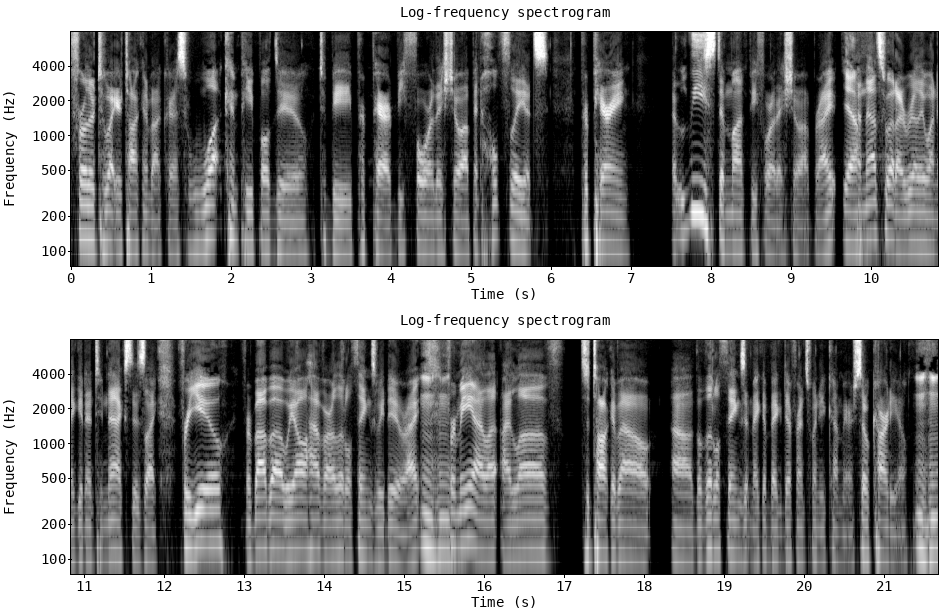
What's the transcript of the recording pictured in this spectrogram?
further to what you're talking about, Chris, what can people do to be prepared before they show up? And hopefully it's preparing at least a month before they show up, right? Yeah. And that's what I really want to get into next is like for you, for Bubba, we all have our little things we do, right? Mm-hmm. For me, I, lo- I love to talk about uh, the little things that make a big difference when you come here. So cardio, mm-hmm.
